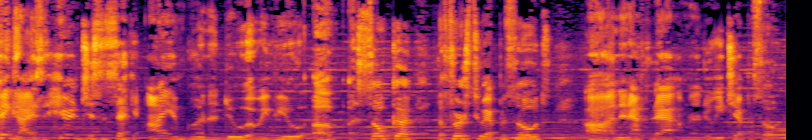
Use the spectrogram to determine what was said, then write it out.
Hey guys, here in just a second, I am going to do a review of Ahsoka, the first two episodes, uh, and then after that, I'm going to do each episode.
